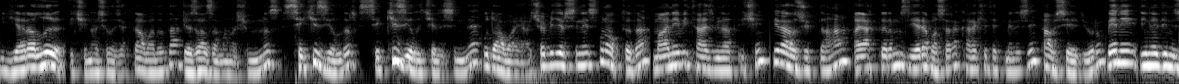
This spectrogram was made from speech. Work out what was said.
yaralı için açılacak davada da ceza zaman aşımımız 8 yıldır. 8 yıl içerisinde bu davayı açabilirsiniz. Bu noktada manevi tazminat için birazcık daha ayaklarımız yere basarak hareket etmenizi tavsiye ediyorum. Beni dinlediğiniz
